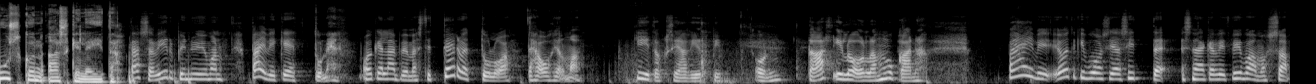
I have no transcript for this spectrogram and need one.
Uskon askeleita. Tässä Virpi Nyyman, Päivi Kettunen. Oikein lämpimästi tervetuloa tähän ohjelmaan. Kiitoksia Virpi. On taas ilo olla mukana. Päivi, joitakin vuosia sitten sinä kävit Vivamossa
